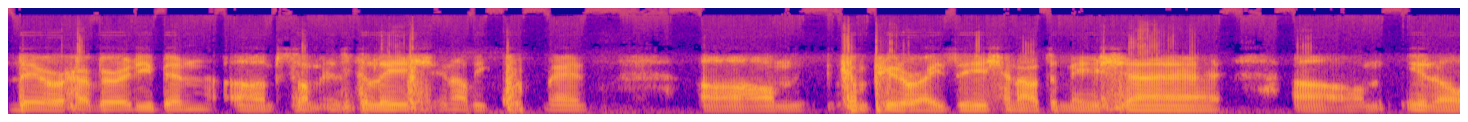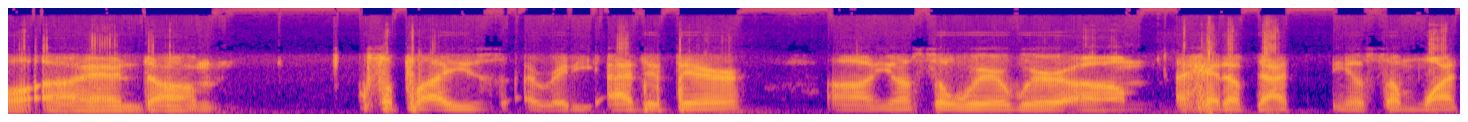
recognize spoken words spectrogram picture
there have already been um, some installation of equipment um, computerization, automation, um, you know, uh, and um, supplies already added there. Uh, you know, so we're we're um, ahead of that, you know, somewhat.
